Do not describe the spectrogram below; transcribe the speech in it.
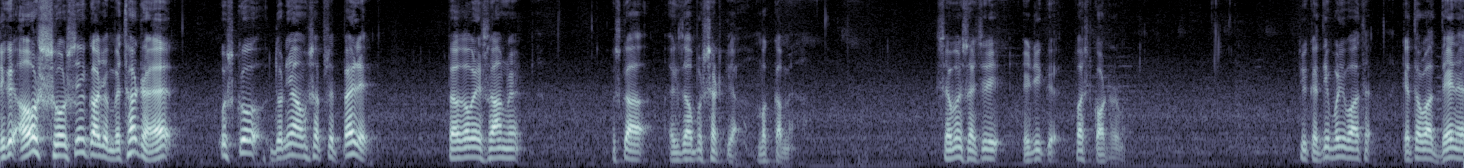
لیکن آؤٹ سورسنگ کا جو میتھڈ ہے اس کو دنیا میں سب سے پہلے پیغمبر اسلام نے اس کا ایگزامپل سیٹ کیا مکہ میں سیون سینچری اے ڈی کے فسٹ کوارٹر میں کیونکہ کتنی بڑی بات ہے کتنا بڑا دین ہے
